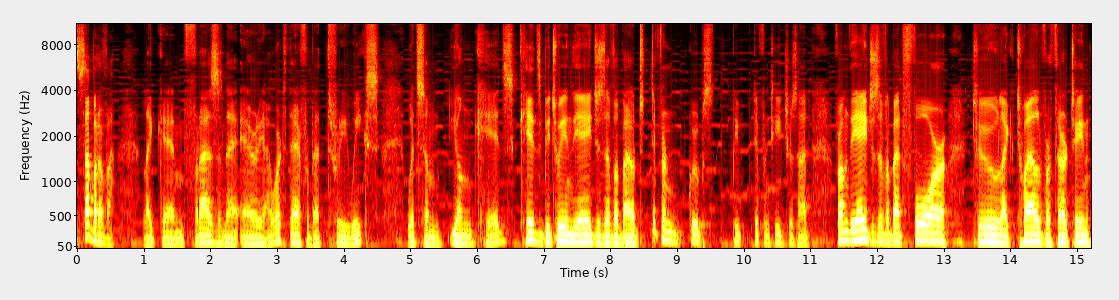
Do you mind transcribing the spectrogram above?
Saborova, like um, Frasne area. I worked there for about three weeks with some young kids, kids between the ages of about different groups, different teachers had, from the ages of about four to like 12 or 13.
